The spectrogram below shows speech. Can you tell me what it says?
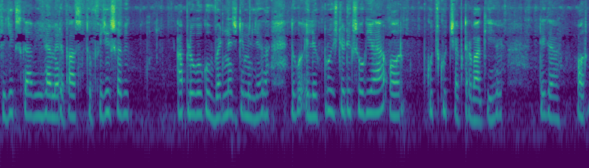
फिजिक्स का भी है मेरे पास। तो फिजिक्स का भी आप लोगों को वेडनेसडे मिल जाएगा। देखो इलेक्ट्रोस्टेटिक्स हो गया है और कुछ कुछ चैप्टर बाकी है। ठीक है? और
